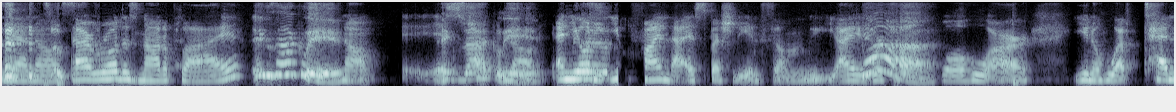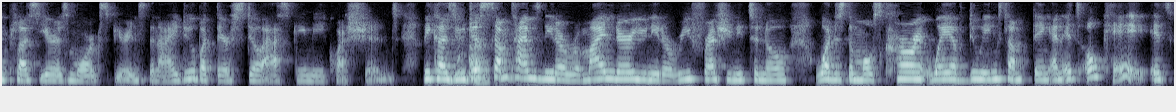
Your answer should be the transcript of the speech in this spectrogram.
yeah, no, just- that rule does not apply. exactly No, it's- Exactly. no. And you'll you find that especially in film. We, I work with people who are, you know, who have 10 plus years more experience than I do, but they're still asking me questions because you just sometimes need a reminder, you need a refresh, you need to know what is the most current way of doing something. And it's okay. It's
